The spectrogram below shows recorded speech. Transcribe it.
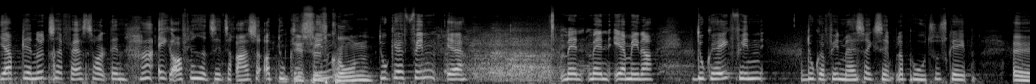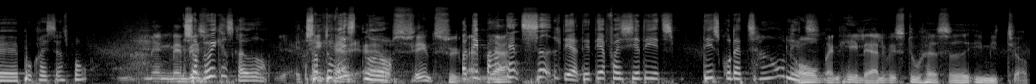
jeg bliver nødt til at fastholde, at den har ikke offentlighedens interesse, og du Det kan synes finde, konen. Du kan finde, ja. Men, men jeg mener, du kan ikke finde, du kan finde masser af eksempler på utroskab øh, på Christiansborg, Men, men som du ikke har skrevet om, Ja, som du vidste noget om. sindssygt, Og det er bare ja. den seddel der. Det er derfor, jeg siger, det er, et, det er sgu da tavligt. Åh, oh, men helt ærligt, hvis du havde siddet i mit job,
